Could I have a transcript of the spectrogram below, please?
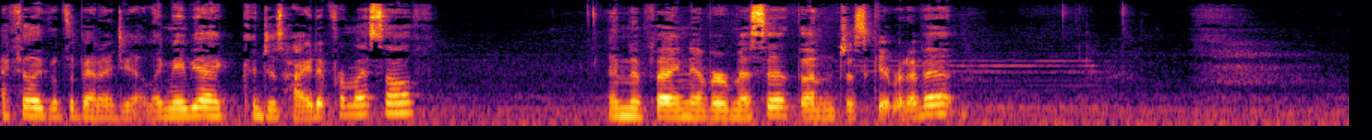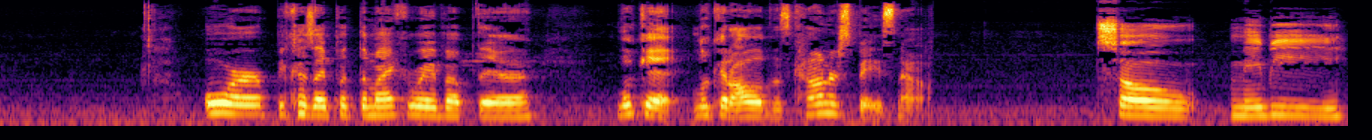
I feel like that's a bad idea. Like, maybe I could just hide it from myself. And if I never miss it, then just get rid of it. Or because I put the microwave up there, look at look at all of this counter space now. So maybe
